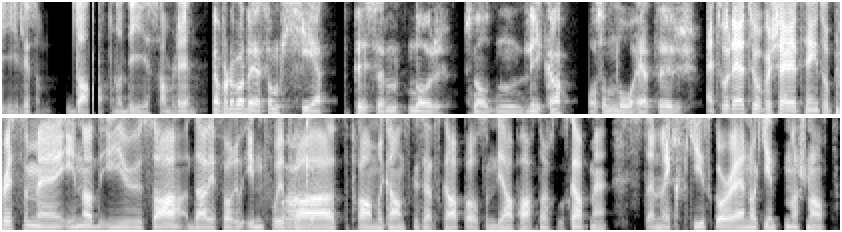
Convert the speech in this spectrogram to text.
i liksom dataene de samler inn. Ja, for det var det som het Prism når Snowden lika, og som nå heter Jeg tror det er to forskjellige ting. Jeg tror Prism er innad i USA, der de får info fra, fra amerikanske selskaper som de har partnerskap med. Stemmer. X-keyscore er nok internasjonalt.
